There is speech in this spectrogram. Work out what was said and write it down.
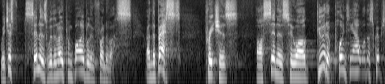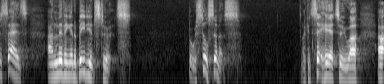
We're just sinners with an open Bible in front of us. And the best preachers are sinners who are good at pointing out what the scripture says and living in obedience to it. But we're still sinners. I could sit here to uh, uh,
